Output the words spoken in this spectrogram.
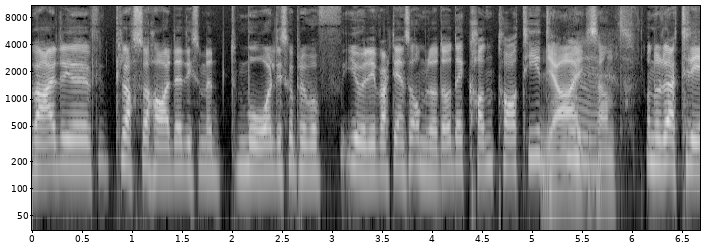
hver eh, klasse har det liksom et mål de skal prøve å gjøre i hvert eneste område, og det kan ta tid. Ja, ikke sant? Og når det er tre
